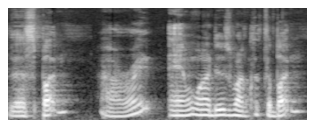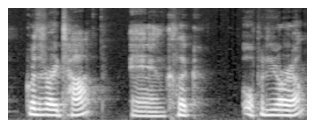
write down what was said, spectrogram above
this button. All right. And what we want to do is we want to click the button. Go to the very top and click Open URL.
